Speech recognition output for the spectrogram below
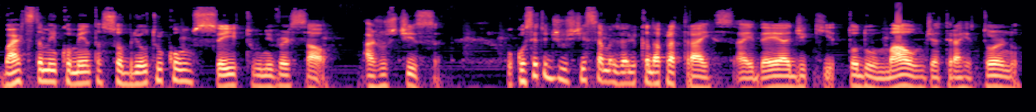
Barthes também comenta sobre outro conceito universal, a justiça. O conceito de justiça é mais velho que andar para trás, a ideia de que todo mal um dia terá retorno,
